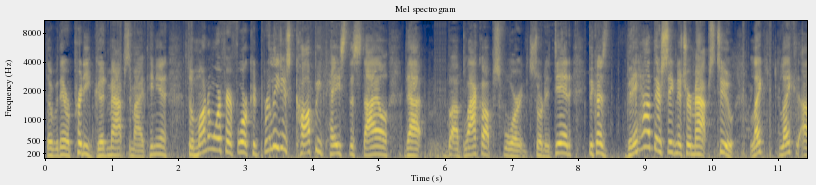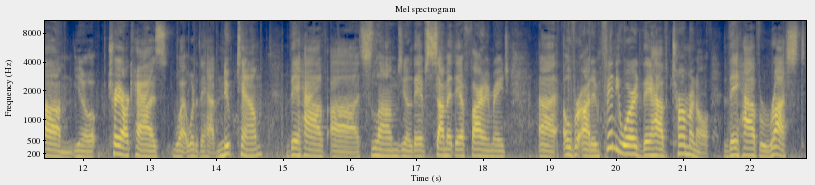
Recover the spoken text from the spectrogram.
They, they were pretty good maps, in my opinion. So Modern Warfare 4 could really just copy-paste the style that uh, Black Ops 4 sort of did, because they have their signature maps too. Like like um you know Treyarch has what what do they have? Nuketown. They have uh slums. You know they have Summit. They have Firing Range. Uh, over on Infinity Ward, they have Terminal, they have Rust,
